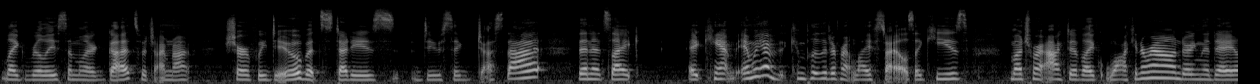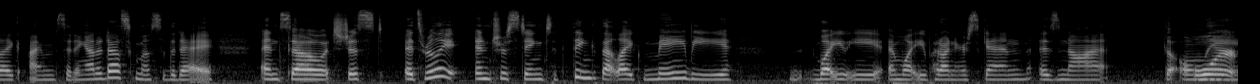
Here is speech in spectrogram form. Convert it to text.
like really similar guts, which I'm not sure if we do, but studies do suggest that, then it's like it can't and we have completely different lifestyles. Like he's much more active like walking around during the day, like I'm sitting at a desk most of the day. And so it's just it's really interesting to think that like maybe what you eat and what you put on your skin is not the only Or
